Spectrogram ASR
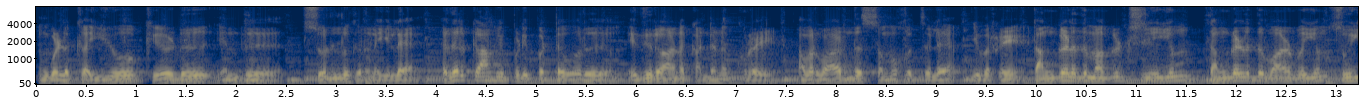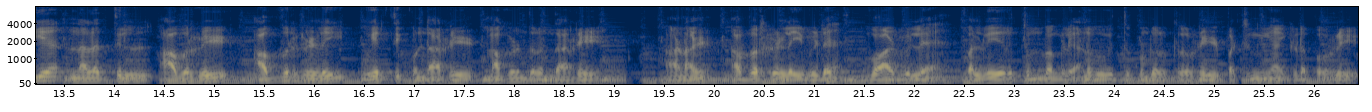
உங்களுக்கு ஐயோ கேடு என்று சொல்லுகிற நிலையில எதற்காக இப்படிப்பட்ட ஒரு எதிரான கண்டன குரல்? அவர் வாழ்ந்த சமூகத்தில் இவர்கள் தங்களது மகிழ்ச்சியையும் தங்களது வாழ்வையும் சுய நலத்தில் அவர்கள் அவர்களை உயர்த்தி கொண்டார்கள் மகிழ்ந்திருந்தார்கள். ஆனால் அவர்களை விட வாழ்வில் பல்வேறு துன்பங்களை அனுபவித்துக் கொண்டிருக்கிறவர்கள் பட்டினியாய் கிடப்பவர்கள்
